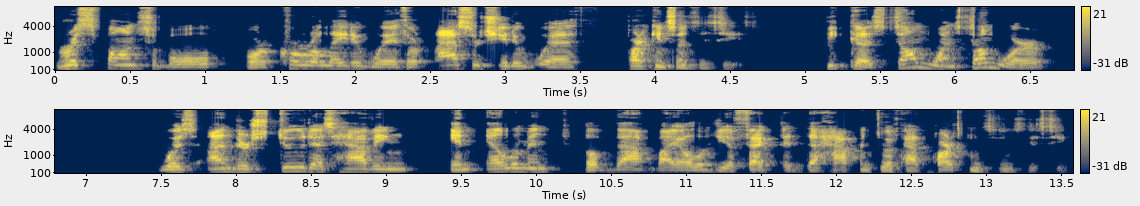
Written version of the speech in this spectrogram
responsible or correlated with or associated with Parkinson's disease because someone somewhere was understood as having an element of that biology affected that happened to have had Parkinson's disease.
